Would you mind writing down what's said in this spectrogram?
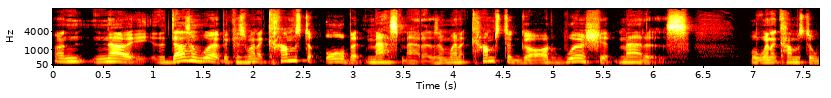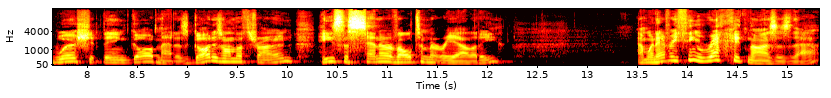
Uh, no, it doesn't work because when it comes to orbit, mass matters. And when it comes to God, worship matters. Well, when it comes to worship being God matters. God is on the throne, He's the center of ultimate reality. And when everything recognizes that,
